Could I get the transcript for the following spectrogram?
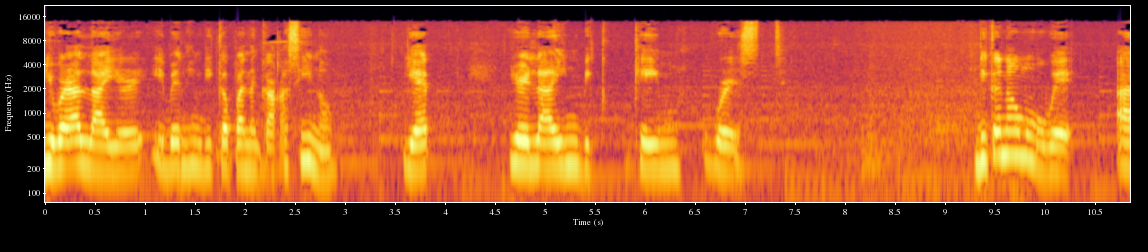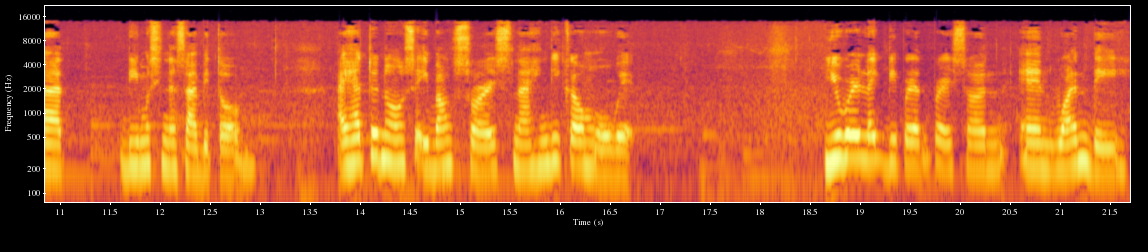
You were a liar even hindi ka pa nagkakasino. Yet, your lying became worst. Di ka na umuwi at di mo sinasabi to. I had to know sa ibang source na hindi ka umuwi. You were like different person and one day,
